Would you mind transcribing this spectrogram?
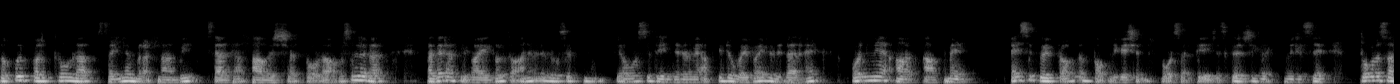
तो खुद पर थोड़ा संयम रखना भी ज़्यादा आवश्यक होगा। उसी जगह अगर आप विवाहित हो तो आने वाले दो से तीन दिनों में आपकी जो वैवाहिक विदार है, उनमें और आप में ऐसी कोई प्रॉब्लम कॉम्प्लिकेशन हो सकती है, जिसकी वजह से थोड़ा सा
